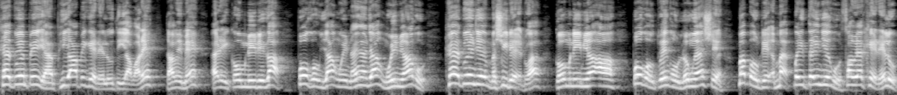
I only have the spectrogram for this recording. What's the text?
ထည့်သွင်းပေးရန်ဖိအားပေးခဲ့တယ်လို့သိရပါတယ်။ဒါပေမဲ့အဲ့ဒီကုမ္ပဏီတွေကပို့ကုန်ရငွေနိုင်ငံခြားငွေများကိုထည့်သွင်းခြင်းမရှိတဲ့အတွက်ကုမ္ပဏီများအားပို့ကုန်သွင်းကုန်လုပ်ငန်းရှင်မှတ်ပုံတင်အမှတ်ပိတ်သိမ်းခြင်းကိုဆောင်ရွက်ခဲ့တယ်လို့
